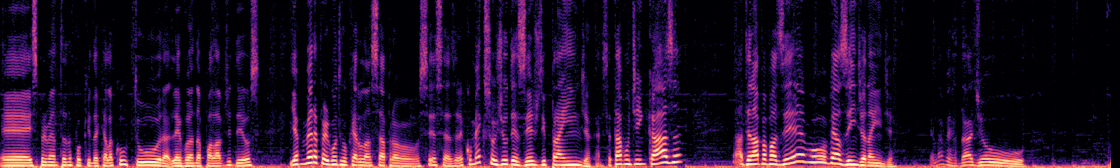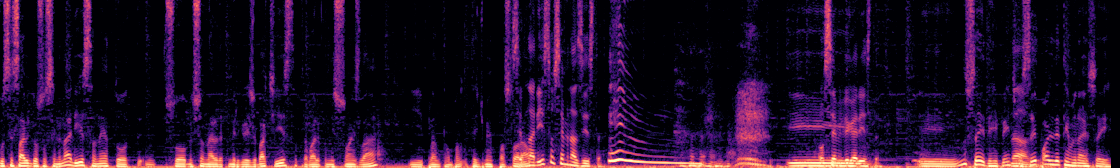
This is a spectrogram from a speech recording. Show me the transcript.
é, experimentando um pouquinho daquela cultura, levando a palavra de Deus. E a primeira pergunta que eu quero lançar para você, César, é como é que surgiu o desejo de ir para a Índia, cara? Você tava um dia em casa, ah, tem nada para fazer, vou ver as Índias na Índia. É, na verdade, eu. Você sabe que eu sou seminarista, né? Tô, sou missionário da Primeira Igreja Batista, trabalho com missões lá e plantão atendimento pastoral. Seminarista ou seminazista? E... Ou semivigarista? E, não sei, de repente Não. você pode determinar isso aí.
